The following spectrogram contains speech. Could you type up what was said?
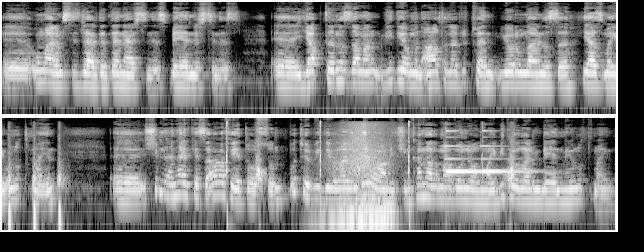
Ee, umarım sizler de denersiniz, beğenirsiniz. Ee, yaptığınız zaman videomun altına lütfen yorumlarınızı yazmayı unutmayın. Ee, şimdiden herkese afiyet olsun. Bu tür videoların devamı için kanalıma abone olmayı, videolarımı beğenmeyi unutmayın.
